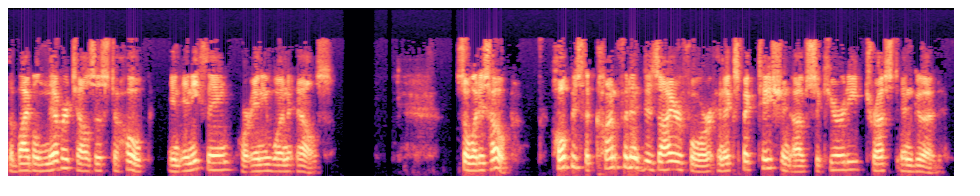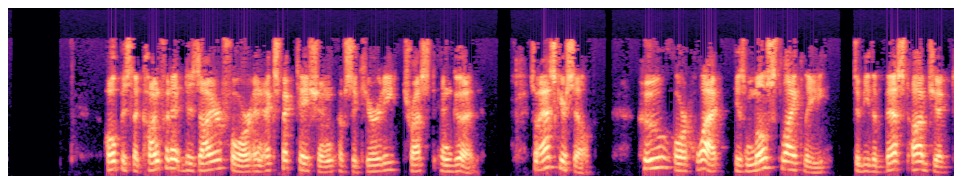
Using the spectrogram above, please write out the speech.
The Bible never tells us to hope in anything or anyone else. So what is hope? Hope is the confident desire for and expectation of security, trust, and good. Hope is the confident desire for and expectation of security, trust, and good. So ask yourself, who or what is most likely to be the best object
